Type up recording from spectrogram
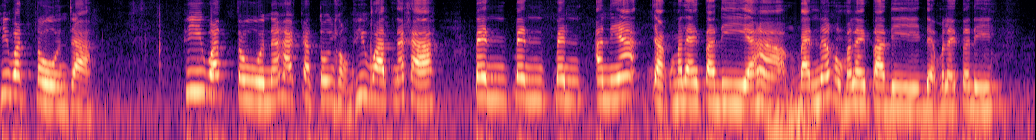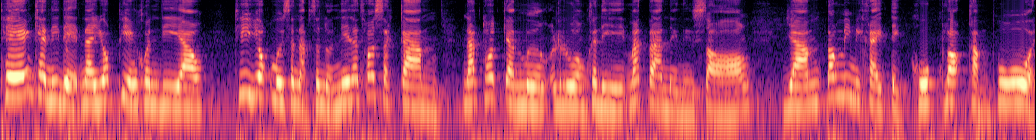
พี่วัดตูนจ้ะพี่วัดตูนนะคะการ์ตูนของพี่วัดนะคะ เป็นเป็นเป็นอันเนี้ยจากแมลงตาดีอะค่ะแบนเนอร์ของแมลงตาดี เดอะแมลงตาดี เท้งแคนดิเดตนายกเพียงคนเดียว ที่ยกมือสนับสนุนนิรโทษกรรม นักโทษการเมืองรวมคดีมาตรา1นึย้ำต้องไม่มีใครติดคุกเพราะคำพูด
